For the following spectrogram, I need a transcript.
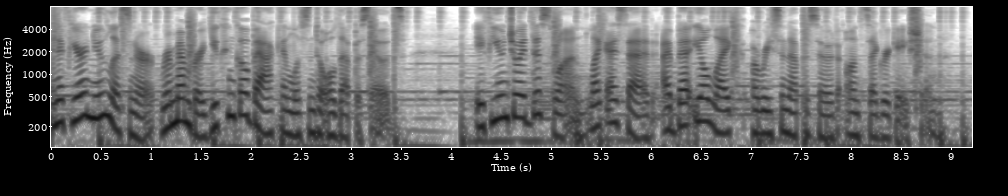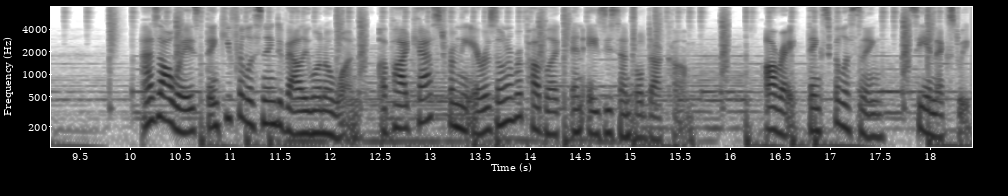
And if you're a new listener, remember you can go back and listen to old episodes. If you enjoyed this one, like I said, I bet you'll like a recent episode on segregation. As always, thank you for listening to Valley 101, a podcast from the Arizona Republic and azcentral.com. All right, thanks for listening. See you next week.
